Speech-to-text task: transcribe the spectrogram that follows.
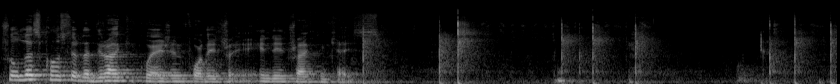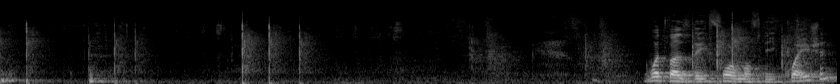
So let's consider the Dirac equation for the in the interacting case. What was the form of the equation?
